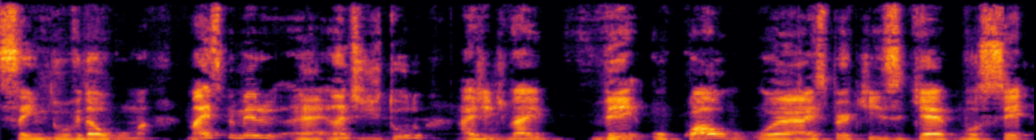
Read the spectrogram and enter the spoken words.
sem dúvida alguma. Mas primeiro, é, antes de tudo, a gente vai ver o qual é, a expertise que é você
